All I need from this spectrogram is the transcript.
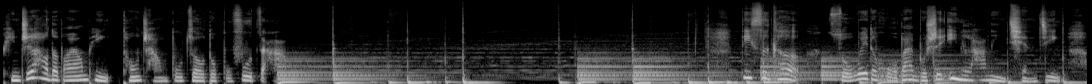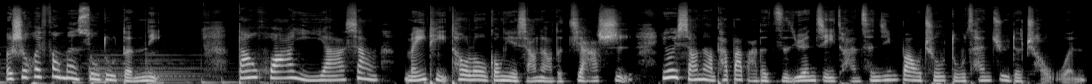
品质好的保养品，通常步骤都不复杂。第四课，所谓的伙伴不是硬拉你前进，而是会放慢速度等你。当花姨呀向媒体透露宫野小鸟的家事，因为小鸟他爸爸的紫渊集团曾经爆出毒餐具的丑闻，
